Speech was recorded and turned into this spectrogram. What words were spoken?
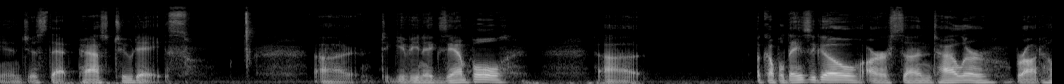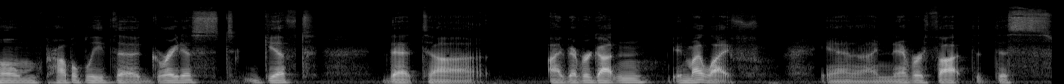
in just that past two days. Uh, to give you an example, uh, a couple days ago, our son Tyler brought home probably the greatest gift that uh, I've ever gotten in my life. And I never thought that this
